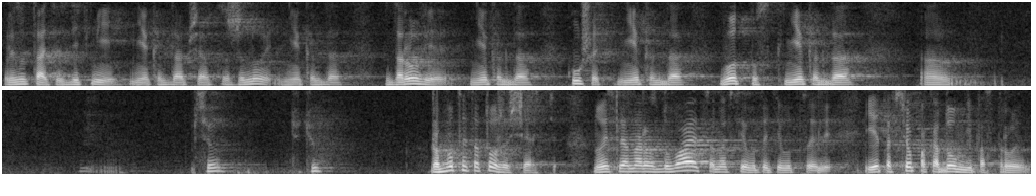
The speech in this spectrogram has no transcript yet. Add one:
в результате с детьми некогда общаться, с женой некогда, здоровье некогда, кушать некогда, в отпуск некогда. Э, все, тю-тю. Работа это тоже счастье. Но если она раздувается на все вот эти вот цели, и это все пока дом не построен,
